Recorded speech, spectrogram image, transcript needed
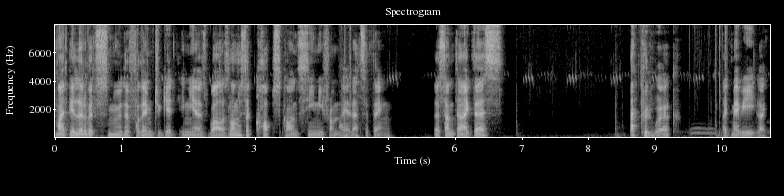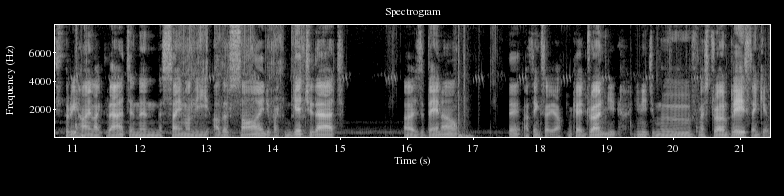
Might be a little bit smoother for them to get in here as well. As long as the cops can't see me from there. That's the thing. So something like this. That could work. Like maybe like three high like that. And then the same on the other side. If I can get to that. Uh, is it there now? Okay, I think so, yeah. Okay, drone, you, you need to move. Miss Drone, please. Thank you.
